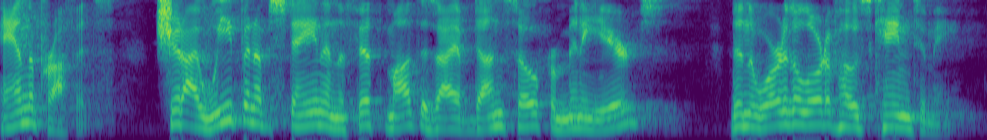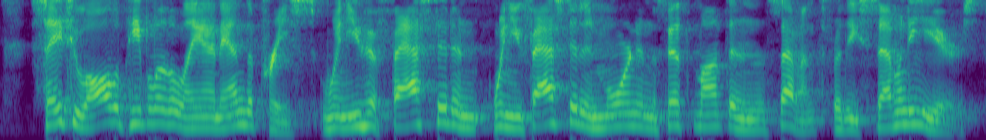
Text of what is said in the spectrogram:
and the prophets, Should I weep and abstain in the fifth month as I have done so for many years? Then the word of the Lord of hosts came to me. Say to all the people of the land and the priests, when you have fasted and when you fasted and mourned in the fifth month and in the seventh for these seventy years,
